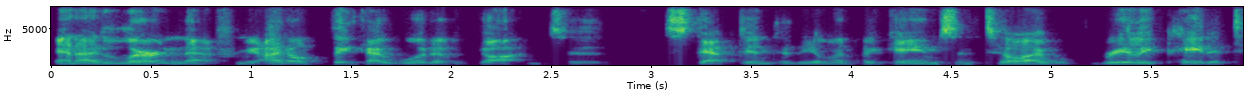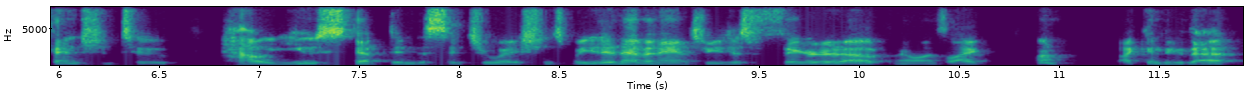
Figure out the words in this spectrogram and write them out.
And I learned that from you. I don't think I would have gotten to stepped into the Olympic Games until I really paid attention to how you stepped into situations. But you didn't have an answer. You just figured it out. And I was like, huh, I can do that.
